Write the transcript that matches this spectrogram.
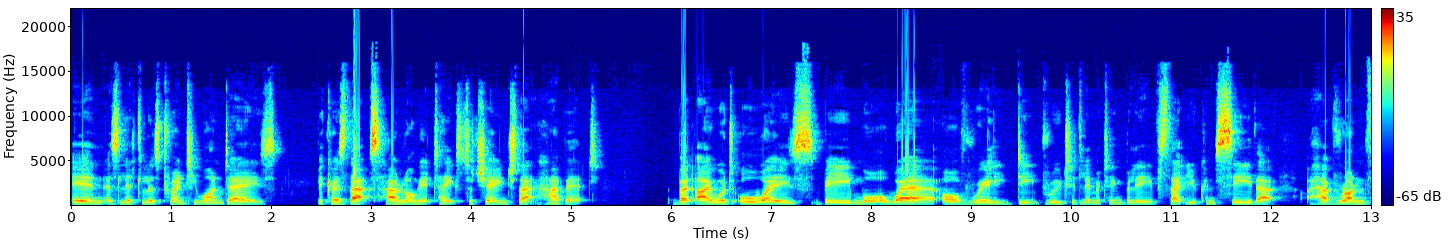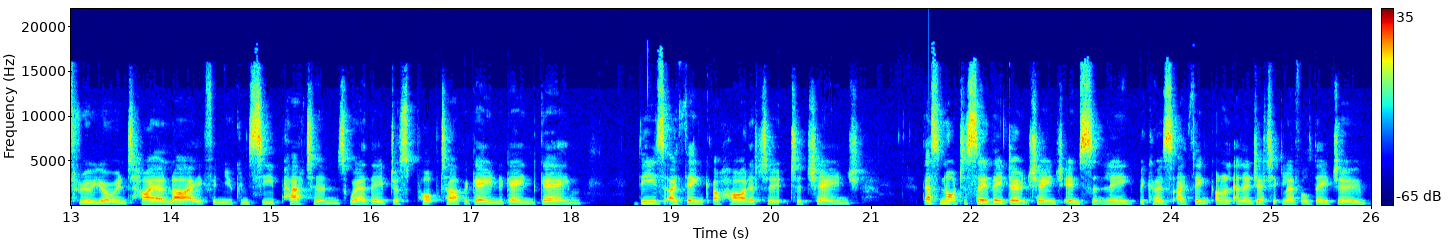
in as little as 21 days because that's how long it takes to change that habit. But I would always be more aware of really deep rooted limiting beliefs that you can see that have run through your entire life and you can see patterns where they've just popped up again again again. These, I think, are harder to, to change. That's not to say they don't change instantly, because I think on an energetic level they do.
